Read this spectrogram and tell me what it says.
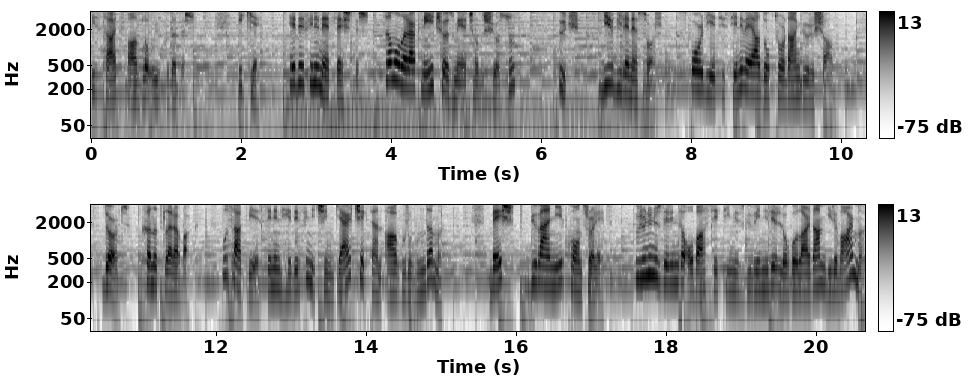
bir saat fazla uykudadır. 2. Hedefini netleştir. Tam olarak neyi çözmeye çalışıyorsun? 3. Bir bilene sor. Spor diyetisyeni veya doktordan görüş al. 4. Kanıtlara bak. Bu takviye senin hedefin için gerçekten A grubunda mı? 5. Güvenliği kontrol et. Ürünün üzerinde o bahsettiğimiz güvenilir logolardan biri var mı?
